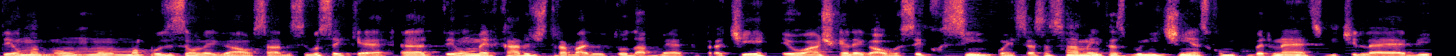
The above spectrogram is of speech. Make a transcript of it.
ter uma, uma, uma posição legal, sabe? Se você quer uh, ter um mercado de trabalho todo aberto para ti, eu acho que é legal você sim conhecer essas ferramentas bonitinhas como Kubernetes, GitLab,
